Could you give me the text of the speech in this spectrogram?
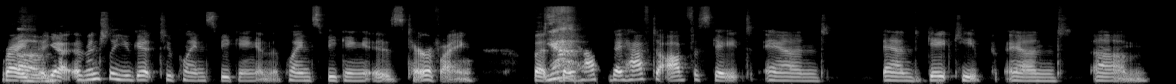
right um, yeah eventually you get to plain speaking and the plain speaking is terrifying but yeah. they have they have to obfuscate and and gatekeep and um,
